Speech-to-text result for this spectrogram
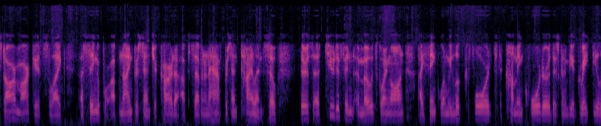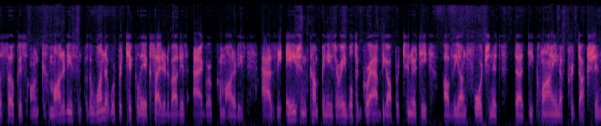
star markets like uh, Singapore up 9%, Jakarta up 7.5%, Thailand. So there's uh, two different uh, modes going on. I think when we look forward to the coming quarter, there's going to be a great deal of focus on commodities. And the one that we're particularly excited about is agro commodities, as the Asian companies are able to grab the opportunity of the unfortunate uh, decline of production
